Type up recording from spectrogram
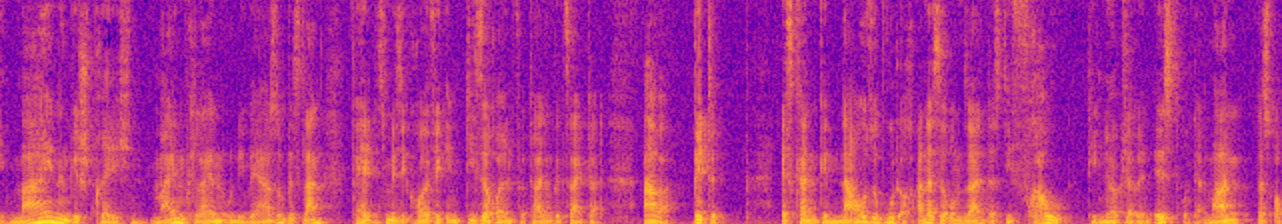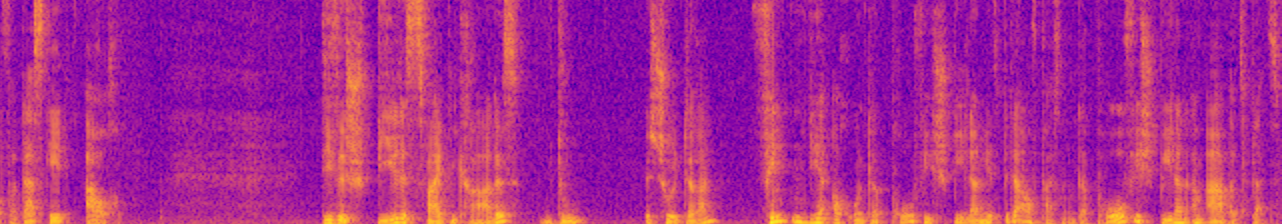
in meinen Gesprächen, in meinem kleinen Universum bislang verhältnismäßig häufig in dieser Rollenverteilung gezeigt hat. Aber bitte, es kann genauso gut auch andersherum sein, dass die Frau die Nörglerin ist und der Mann das Opfer. Das geht auch. Dieses Spiel des zweiten Grades, du bist schuld daran, finden wir auch unter Profispielern, jetzt bitte aufpassen, unter Profispielern am Arbeitsplatz.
